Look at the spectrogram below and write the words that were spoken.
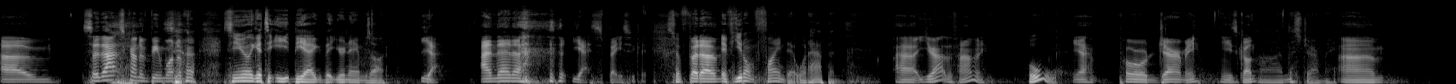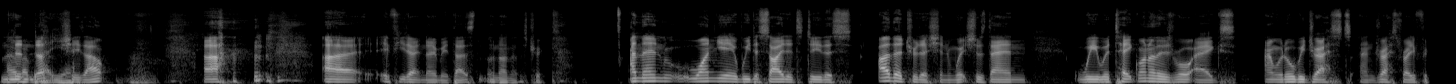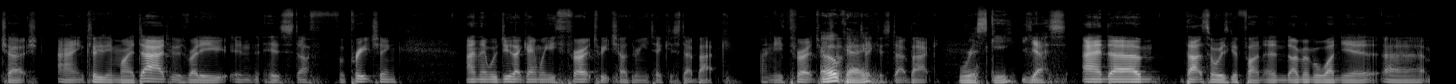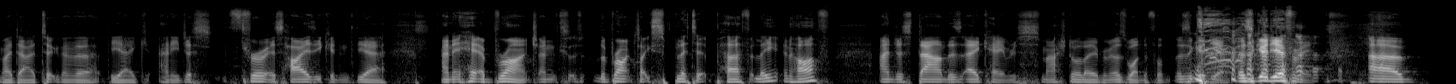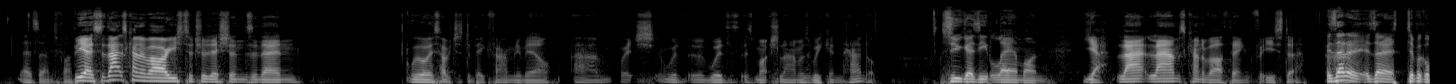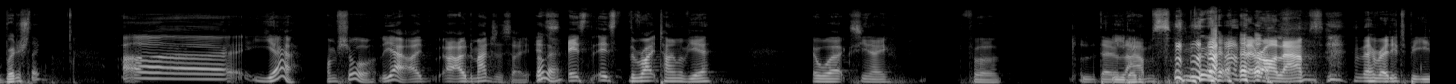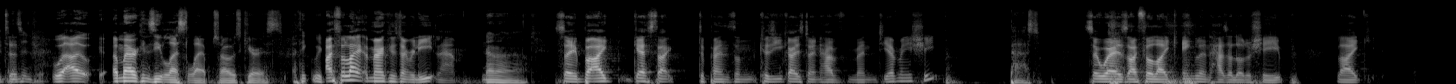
Um, so that's kind of been one of So you only get to eat the egg that your name's on. yeah, and then uh, yes, basically. So if, But um, if you don't find it, what happens? uh, you're out of the family. Ooh, Yeah, poor old Jeremy, he's gone. uh, I miss Jeremy. Um, I remember Linda, that year. she's out. Uh, uh, if you don't know me, that's no, no, that's true. And then one year we decided to do this other tradition, which was then we would take one of those raw eggs and we'd all be dressed and dressed ready for church, uh, including my dad, who was ready in his stuff for preaching. And then we'd do that game where you throw it to each other and you take a step back, and you throw it to each other and Okay. take a step back. Risky. Yes, and um, that's always good fun. And I remember one year, uh, my dad took them the the egg and he just threw it as high as he could into the air, and it hit a branch, and the branch like split it perfectly in half, and just down this egg came and just smashed all over him. It was wonderful. It was a good year. It was a good year for me. Um, That sounds fun. but yeah, so that's kind of our Easter traditions, and then we always have just a big family meal, um, which with with as much lamb as we can handle. So you guys eat lamb on? Yeah, la- lamb's kind of our thing for Easter. Is that Uh, a is that a typical British thing? Uh, yeah, I'm sure. Yeah, I I would imagine so. It's Okay. it's it's the right time of year. It works, you know, for they're Eating. lambs. there are lambs. They're ready to be eaten. Well, I, Americans eat less lamb, so I was curious. I think we. I feel like Americans don't really eat lamb. no, no, no. So, but I guess that depends on because you guys don't have. Men, do you have many sheep? Pass. So, whereas I feel like England has a lot of sheep, like,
